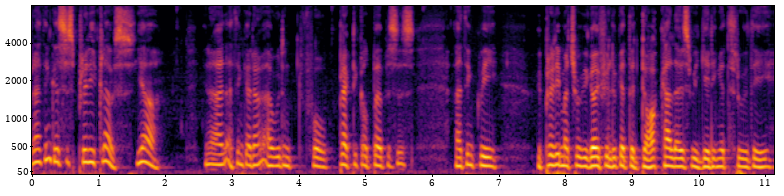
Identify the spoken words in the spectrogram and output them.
But I think this is pretty close. Yeah. You know, I, I think I don't I wouldn't for practical purposes. I think we we pretty much where we go. If you look at the dark colors, we're getting it through the.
